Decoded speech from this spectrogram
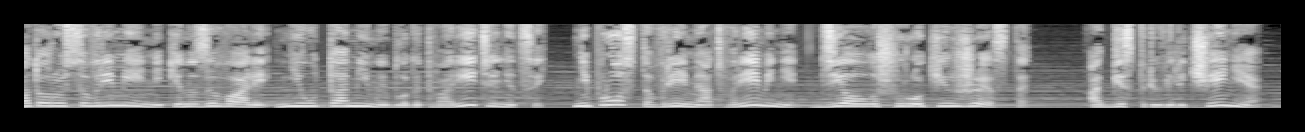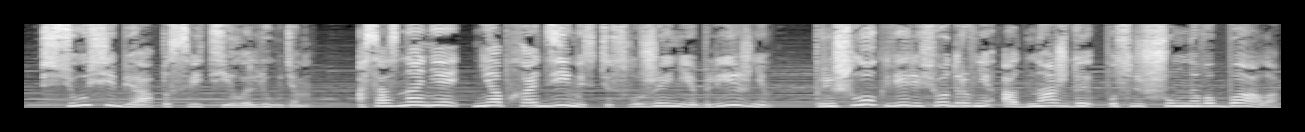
которую современники называли неутомимой благотворительницей, не просто время от времени делала широкие жесты, а без преувеличения всю себя посвятила людям. Осознание необходимости служения ближним пришло к Вере Федоровне однажды после шумного бала,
